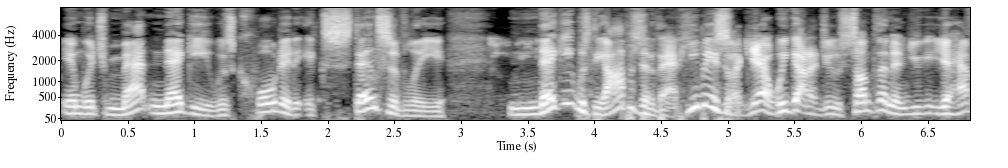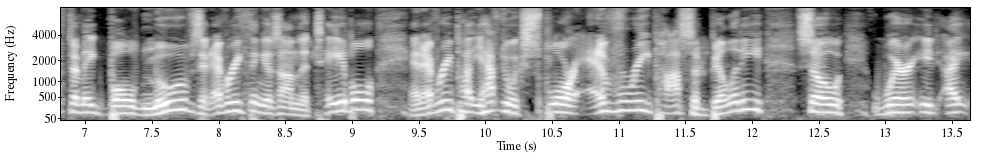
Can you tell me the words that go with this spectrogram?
in which Matt Nagy was quoted extensively Nagy was the opposite of that. He basically like, yeah, we got to do something, and you you have to make bold moves, and everything is on the table, and every you have to explore every possibility. So where it, I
